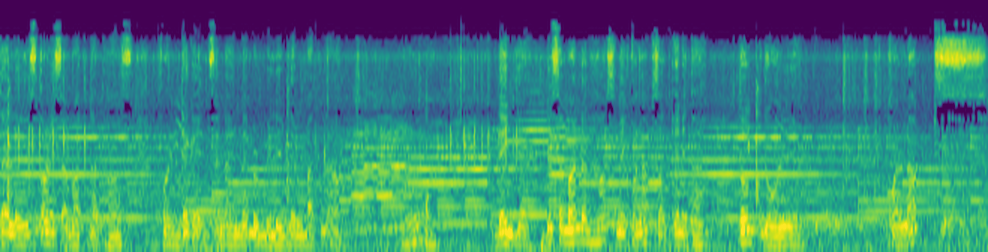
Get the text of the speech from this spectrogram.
telling stories about that house for decades and I never believed them but now. Danger. This abandoned house may collapse at any time. Don't go near. Collapse?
